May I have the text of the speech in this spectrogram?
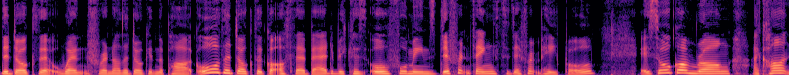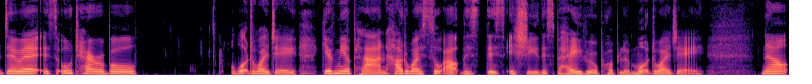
the dog that went for another dog in the park or the dog that got off their bed because awful means different things to different people. It's all gone wrong. I can't do it. It's all terrible what do I do? Give me a plan. How do I sort out this this issue, this behavioral problem? What do I do? Now,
